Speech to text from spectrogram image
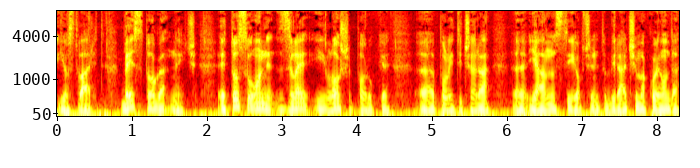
i ostvariti. Bez toga neće. E to su one zle i loše poruke uh, političara javnosti i općenito biračima koje onda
